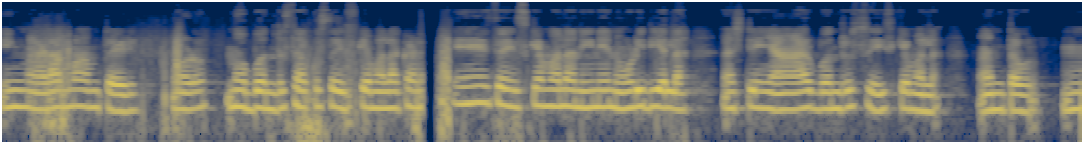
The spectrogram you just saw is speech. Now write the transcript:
ಹಿಂಗೆ ಮಾಡಮ್ಮ ಅಂತ ಹೇಳಿ. ನೋಡು, ನಾವು ಬಂದರೆ ಸಾಕು ಸಹಿಸ್ಕೆಮಲ್ಲ ಕಣ. ಏ ಸಹಿಸ್ಕೆಮಲ್ಲ ನೀನೇ ನೋಡಿದೆಯಲ್ಲ? ಅಷ್ಟೇ, ಯಾರು ಬಂದರೂ ಸಹಿಸ್ಕೆಮಲ್ಲ ಅಂತವ್ರು. ಹ್ಞೂ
